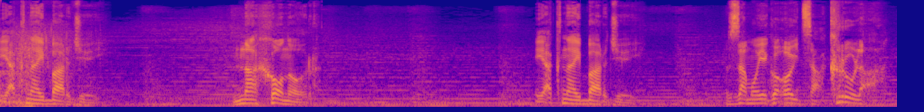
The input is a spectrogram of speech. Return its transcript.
Jak najbardziej. Na honor. Jak najbardziej. Za mojego ojca, króla.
